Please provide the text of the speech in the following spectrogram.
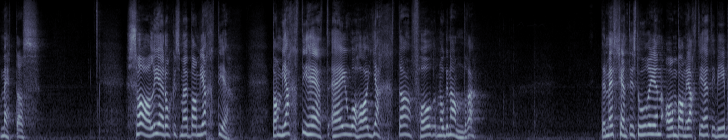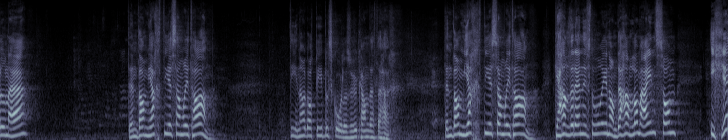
mettes. Salige er dere som er barmhjertige. Barmhjertighet er jo å ha hjerte for noen andre. Den mest kjente historien om barmhjertighet i Bibelen er den barmhjertige samaritan. Dine har gått bibelskole, så hun kan dette her. Den barmhjertige samaritan. Hva handler den historien om? Det handler om en som ikke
